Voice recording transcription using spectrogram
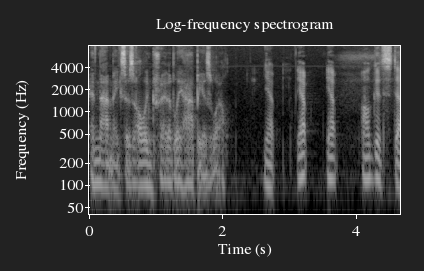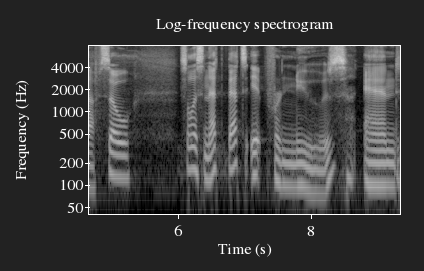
and that makes us all incredibly happy as well. Yep, yep, yep. All good stuff. So, so listen, that that's it for news. And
